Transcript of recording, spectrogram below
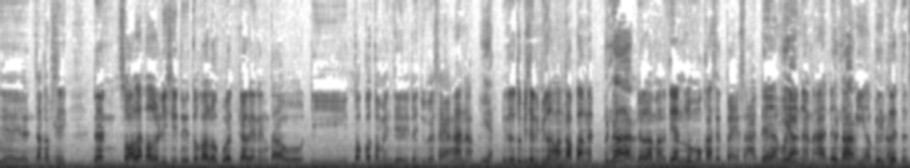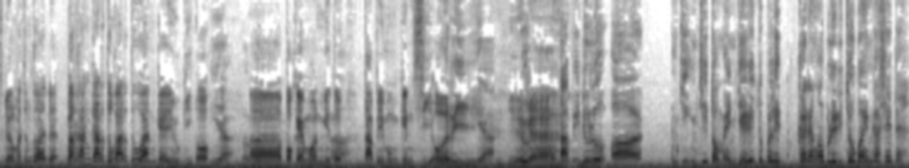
Hmm, iya, iya, cakep sih. Dan soalnya kalau di situ itu kalau buat kalian yang tahu di toko Tom and Jerry dan juga sayang anak, Iya. itu tuh bisa dibilang lengkap banget. Benar. Dalam artian lu mau kaset PS ada, mainan ada, benar, Tamiya, benar. Beyblade dan segala macam tuh ada. Bahkan kartu-kartuan kayak Yu-Gi-Oh, Iya, benar. Pokemon gitu. Ah. Tapi mungkin si Ori. Iya. Iya kan? Tapi dulu eh, Enci Enci Tom and Jerry itu pelit. Kadang nggak boleh dicobain kasetnya.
